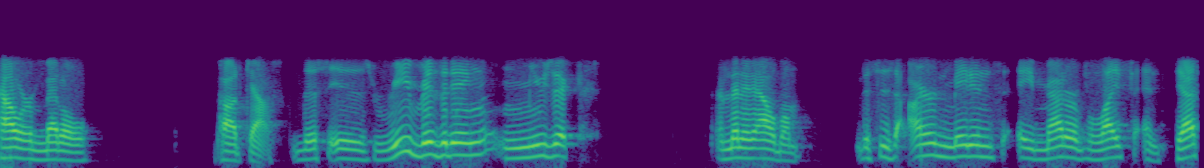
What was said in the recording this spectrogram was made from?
power metal podcast. This is revisiting music and then an album. This is Iron Maiden's A Matter of Life and Death.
